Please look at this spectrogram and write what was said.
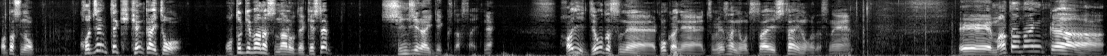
私の個人的見解とおとぎ話なので決して信じないでくださいね。はい。ではですね、今回ね、ちょっと皆さんにお伝えしたいのがですね、えー、またなんか、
